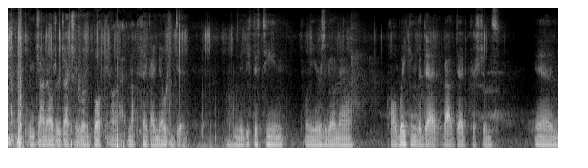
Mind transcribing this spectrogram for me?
I think John Eldredge actually wrote a book. Uh, not think, I know he did. Um, maybe 15, 20 years ago now, called "Waking the Dead" about dead Christians, and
